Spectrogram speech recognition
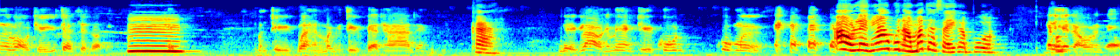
มันบอกถืออยู่ต้นเสร็จแล้วอืม มันถือว่าหันมันก็ถือแปดหาเด้อค่ะเลขเล่านี่ไม่แห้งถือคู่คู่มือ เอ้าเหล็กเล่าเพิ่นเอามาแต่ใส่ค่ะปูมันเฮ็ดเอาเดียว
